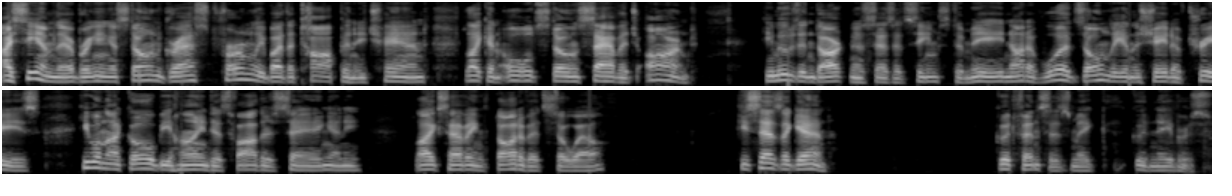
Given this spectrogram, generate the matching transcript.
I see him there bringing a stone grasped firmly by the top in each hand, like an old stone savage armed. He moves in darkness, as it seems to me, not of woods, only in the shade of trees. He will not go behind his father's saying, and he likes having thought of it so well. He says again, Good fences make good neighbors.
